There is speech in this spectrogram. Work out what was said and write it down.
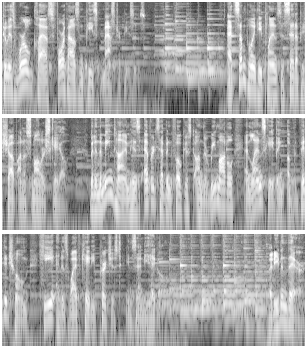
to his world class 4,000 piece masterpieces. At some point, he plans to set up his shop on a smaller scale. But in the meantime, his efforts have been focused on the remodel and landscaping of the vintage home he and his wife Katie purchased in San Diego. But even there,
